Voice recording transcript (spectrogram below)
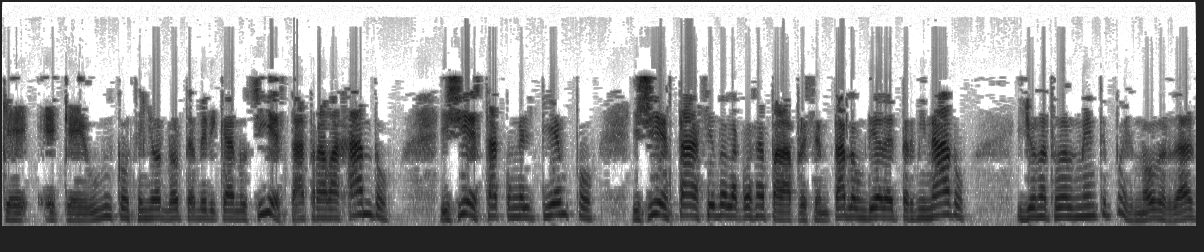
que, eh, que un señor norteamericano sí está trabajando, y sí está con el tiempo, y sí está haciendo la cosa para presentarla un día determinado. Y yo naturalmente, pues no, ¿verdad?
